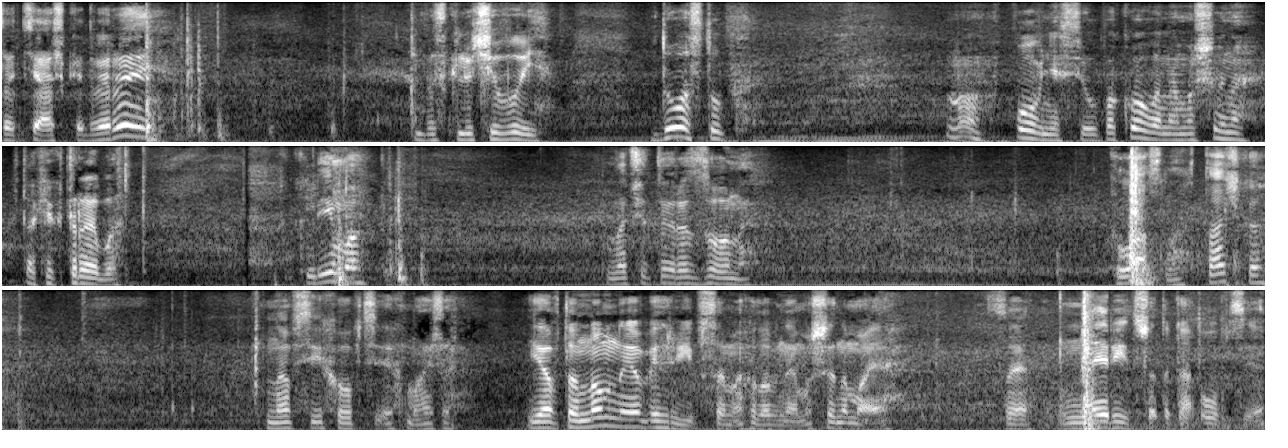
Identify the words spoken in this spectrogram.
Дотяжки дверей, безключовий доступ. Ну, повністю упакована машина, так як треба. Кліма на 4 зони. Класна тачка на всіх опціях майже. І автономний обігрів, саме головне, машина має. Це найрідша така опція.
